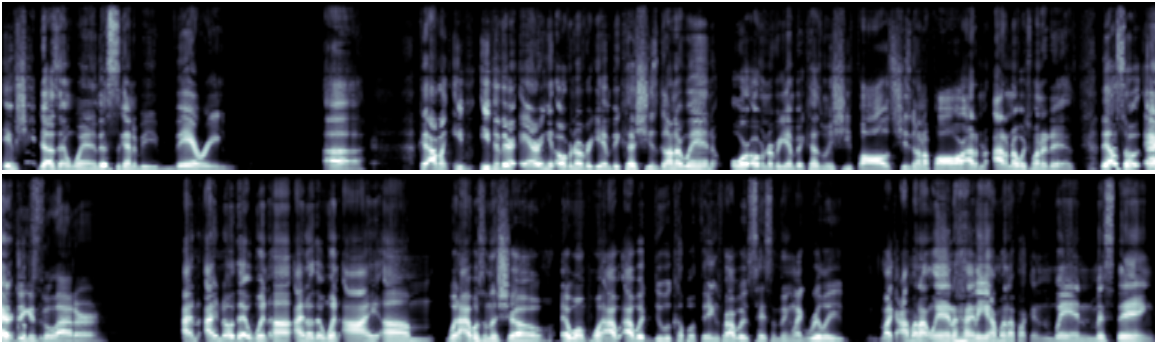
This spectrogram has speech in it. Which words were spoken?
if she doesn't win, this is gonna be very. uh I'm like, eith- either they're airing it over and over again because she's gonna win, or over and over again because when she falls, she's gonna fall hard. I don't. I don't know which one it is. They also I think it's the latter. I I know that when uh I know that when I um when I was on the show at one point I, I would do a couple of things where I would say something like really like I'm gonna win, honey, I'm gonna fucking win, Miss Thing,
